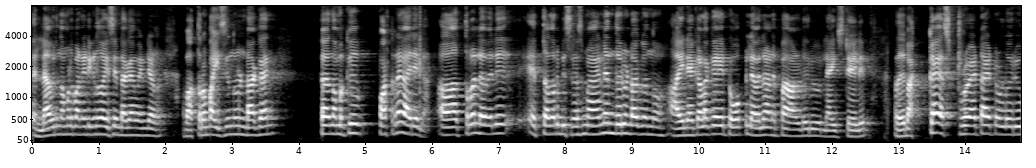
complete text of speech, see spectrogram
എല്ലാവരും നമ്മൾ പണിയെടുക്കുന്ന പൈസ ഉണ്ടാക്കാൻ വേണ്ടിയാണ്. അപ്പോൾ അത്രയും പൈസയൊന്നും ഉണ്ടാക്കാൻ നമുക്ക് പട്ടണ കാര്യമല്ല അത്ര ലെവൽ എത്താത്ത ഒരു ബിസിനസ് മാൻ എന്തോരം ഉണ്ടാക്കുന്നു? അതിനേക്കാളൊക്കെ ടോപ്പ് ലെവലാണ് ഇപ്പോൾ ആളുടെ ഒരു ലൈഫ് സ്റ്റൈൽ അതായത് പക്ക എക്സ്ട്രോയേറ്റ് ആയിട്ടുള്ളൊരു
